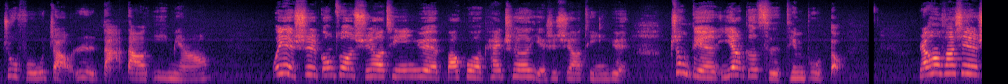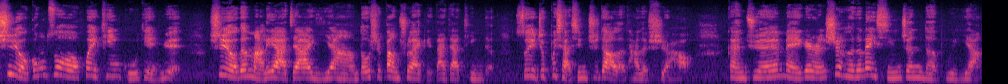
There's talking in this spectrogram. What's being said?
祝福早日打到疫苗。我也是工作需要听音乐，包括开车也是需要听音乐。重点一样，歌词听不懂。然后发现室友工作会听古典乐，室友跟玛利亚家一样，都是放出来给大家听的，所以就不小心知道了他的嗜好。感觉每个人适合的类型真的不一样。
